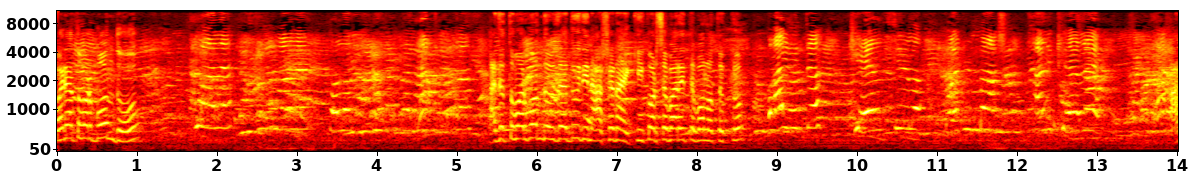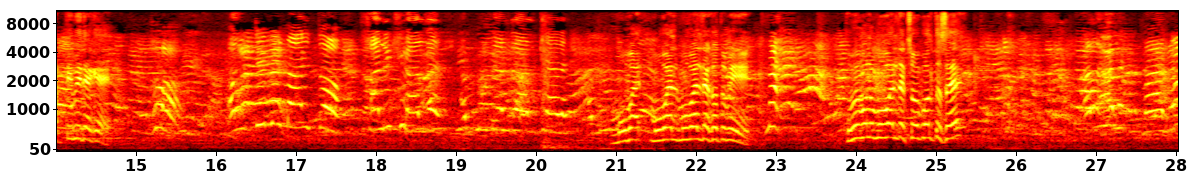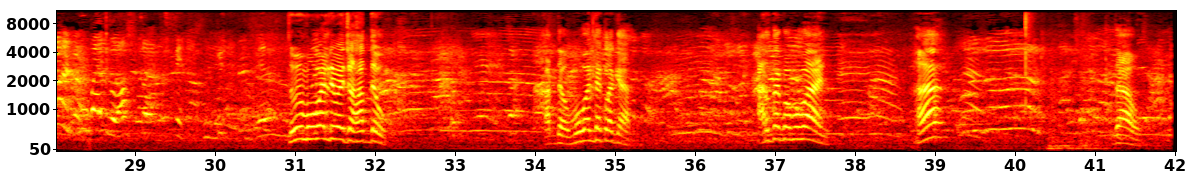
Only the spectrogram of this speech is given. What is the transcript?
ওইটা তোমার বন্ধু। আচ্ছা তোমার বন্ধু যে দুই দিন আসে নাই, কি করছে বাড়িতে বলো তো একটু? টিভি দেখে। মোবাইল মোবাইল মোবাইল দেখো তুমি। তুমি বলো মোবাইল দেখছ বলতেছে। তুমি মোবাইল টিপাইছো হাত দেও। হাত দেও, মোবাইল দেখলা কে? আর দেখো মোবাইল? হ্যাঁ? দাও।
